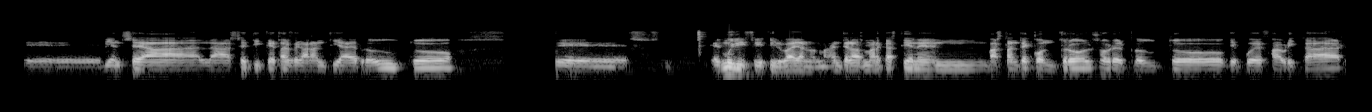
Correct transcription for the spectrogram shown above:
Eh, bien sea las etiquetas de garantía de producto, eh, es muy difícil, vaya, normalmente las marcas tienen bastante control sobre el producto que puede fabricar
